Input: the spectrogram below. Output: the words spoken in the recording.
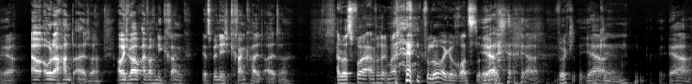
ja. Äh, Oder Handalter. Aber ich war auch einfach nie krank. Jetzt bin ich krank halt, Alter. Ah, du hast vorher einfach immer einen Pullover gerotzt, oder Ja, was? ja, Wirklich? Ja. Okay. ja.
